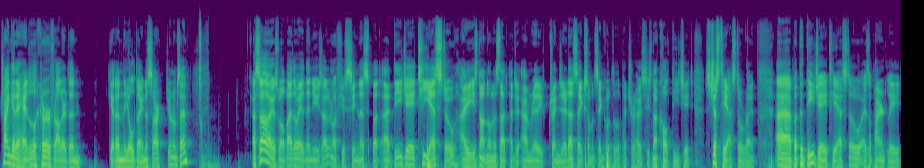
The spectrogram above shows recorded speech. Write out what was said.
try and get ahead of the curve rather than get in the old dinosaur. Do you know what I'm saying? I saw as well, by the way, in the news. I don't know if you've seen this, but uh, DJ Tiesto, I, he's not known as that. I, am really cringing That's like someone saying go to the picture house. He's not called DJ. It's just Tiesto, Ryan. Uh, but the DJ Tiesto is apparently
